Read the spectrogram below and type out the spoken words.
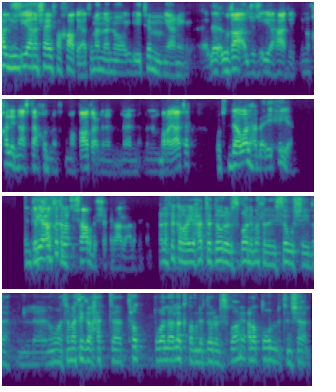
هذه الجزئيه أنا شايفها خاطئة أتمنى إنه يتم يعني إلغاء الجزئية هذه إنه خلي الناس تأخذ مقاطع من من من مبارياتك وتتداولها بأريحية. أنت هي على فكرة انتشار بالشكل هذا على فكرة. على فكرة هي حتى الدوري الإسباني مثلا يسوي الشيء ذا هو أنت ما تقدر حتى تحط ولا لقطة من الدوري الإسباني على طول تنشال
